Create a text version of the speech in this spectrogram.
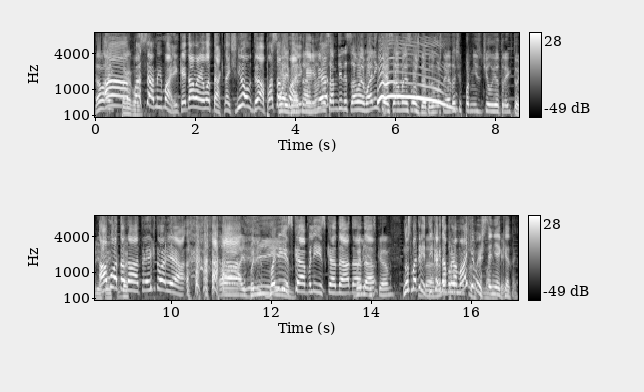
Давай, а, по самой маленькой, давай вот так, начнем, да, по самой Ой, маленькой, ну, на ребят. самом деле самая маленькая, самая сложная, потому что я до сих пор не изучил ее траекторию. А вот она, траектория. Ай, блин. Близко, близко, да, да, да. Близко. Ну смотри, Да, ты но когда промахиваешься, Некит, ехать.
